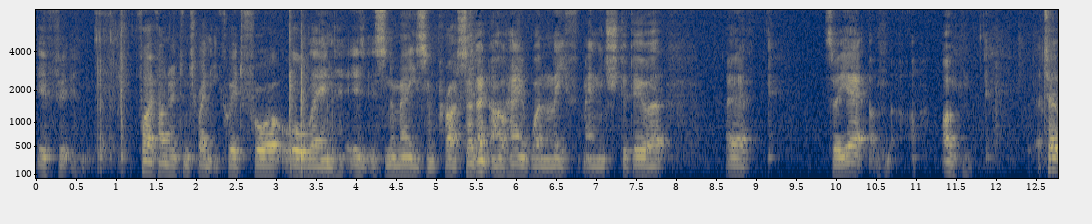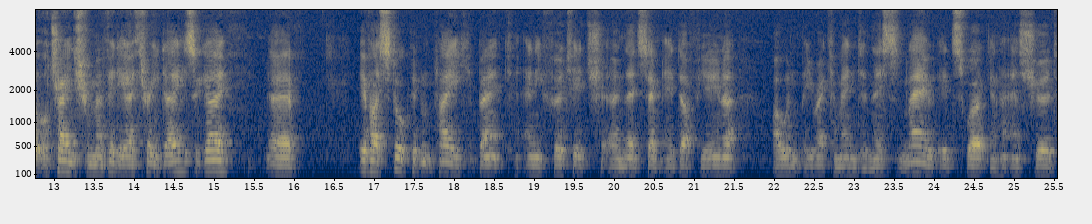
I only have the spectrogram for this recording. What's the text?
if it, 520 quid for all in is, is, an amazing price. I don't know how One Leaf managed to do it. Uh, so yeah I'm, a total change from a video three days ago. Uh, if I still couldn't play back any footage and they'd sent me a Duff unit I wouldn't be recommending this. Now it's working as should.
